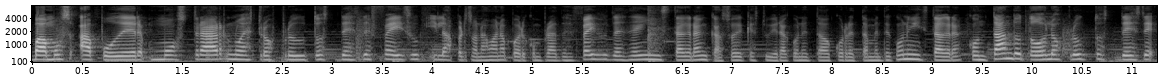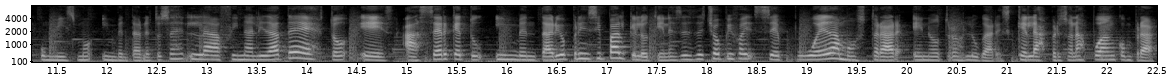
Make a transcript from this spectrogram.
vamos a poder mostrar nuestros productos desde Facebook y las personas van a poder comprar desde Facebook, desde Instagram, en caso de que estuviera conectado correctamente con Instagram, contando todos los productos desde un mismo inventario. Entonces la finalidad de esto es hacer que tu inventario principal, que lo tienes desde Shopify, se pueda mostrar en otros lugares, que las personas puedan comprar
